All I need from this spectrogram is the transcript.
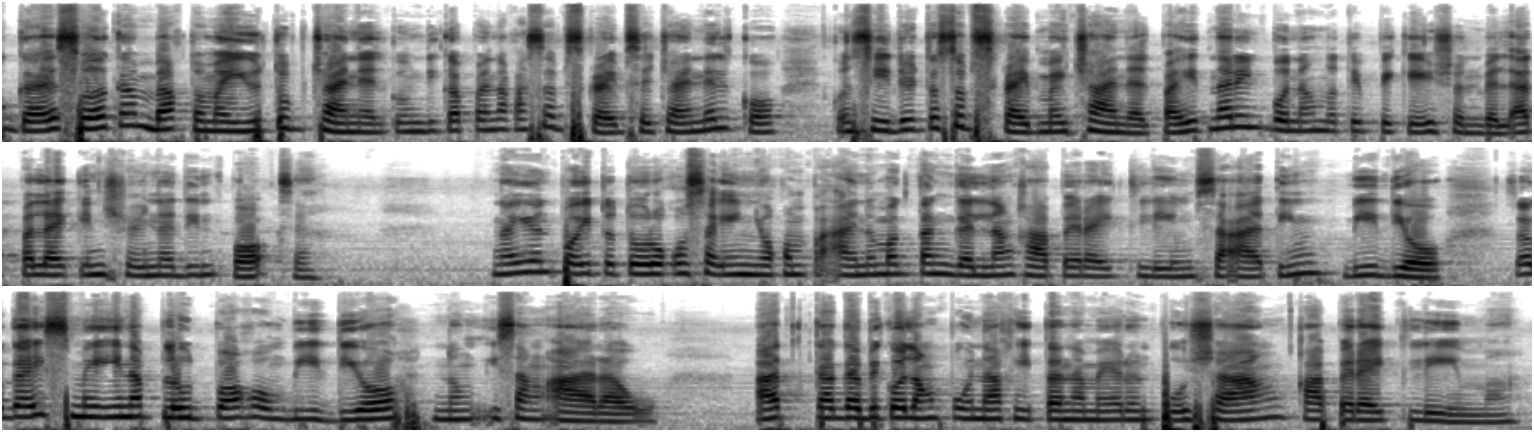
guys! Welcome back to my YouTube channel. Kung di ka pa nakasubscribe sa channel ko, consider to subscribe my channel. Pahit na rin po ng notification bell at palike and share na din po. Ngayon po, ituturo ko sa inyo kung paano magtanggal ng copyright claim sa ating video. So guys, may in-upload po akong video nung isang araw. At kagabi ko lang po nakita na meron po siyang copyright claim.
